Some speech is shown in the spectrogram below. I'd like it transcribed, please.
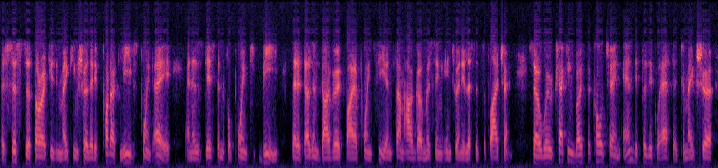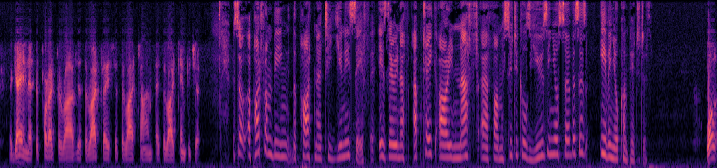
assists authorities in making sure that if product leaves point A and is destined for point B, that it doesn't divert via point C and somehow go missing into an illicit supply chain. So we're tracking both the cold chain and the physical asset to make sure again, that the product arrives at the right place at the right time at the right temperature. So, apart from being the partner to UNICEF, is there enough uptake? Are enough uh, pharmaceuticals using your services, even your competitors? Well,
